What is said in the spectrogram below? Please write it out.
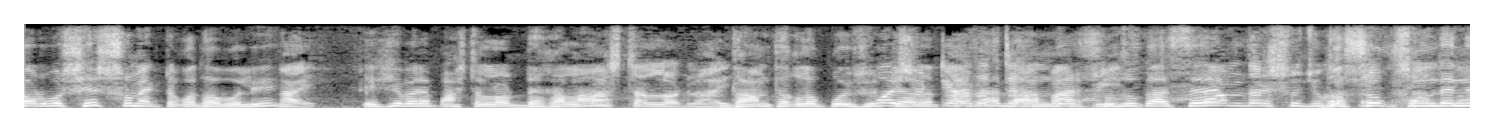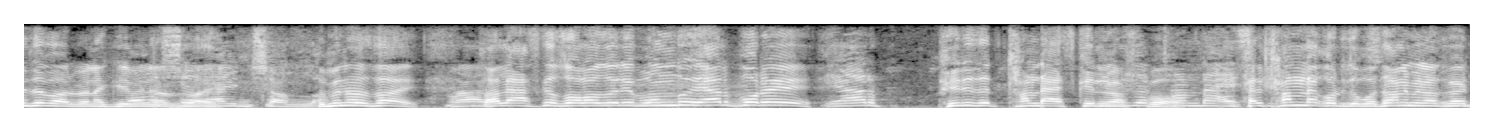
সর্বশেষ সময় একটা কথা বলি। একেবারে পাঁচটা লট দেখালাম। পাঁচটা লট ভাই। দাম থাকল পঁয়ষট্টি হাজার টাকা দাম সুযোগ আছে। দর্শক ফোন দিয়ে নিতে পারবে নাকি অবশ্যই ভাই? মিনাজ ভাই। তাহলে আজকে চলাচলি বন্ধু এরপরে এর ফ্রিজে ঠান্ডা আইসক্রিম আসব। ঠান্ডা খালি ঠান্ডা করে দেবো জানেন মিনাজ ভাই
